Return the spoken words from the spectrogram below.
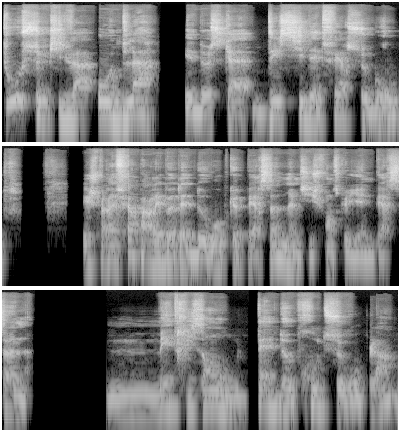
tout ce qui va au-delà et de ce qu'a décidé de faire ce groupe. Et je préfère parler peut-être de groupe que de personne, même si je pense qu'il y a une personne maîtrisant ou tête de proue de ce groupe-là,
